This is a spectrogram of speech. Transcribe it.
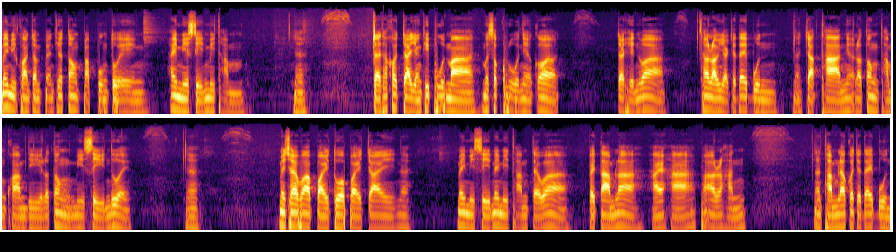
ไม่มีความจำเป็นที่จะต้องปรับปรุงตัวเอง ให้มีศีลมีธรรมนะแต่ถ้าเข้าใจอย่างที่พูดมาเมื่อสักครู่เนี่ยก็จะเห็นว่าถ้าเราอยากจะได้บุญนะจากทานเนี่ยเราต้องทำความดี เราต้องมีศีลด้วยนะไม่ใช่ว่าปล่อยตัวปล่อยใจนะไม่มีศีลไม่มีธรรมแต่ว่า ไปตามล่าหายหาพระอรหันต์นั้นทำแล้วก็จะได้บุญ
